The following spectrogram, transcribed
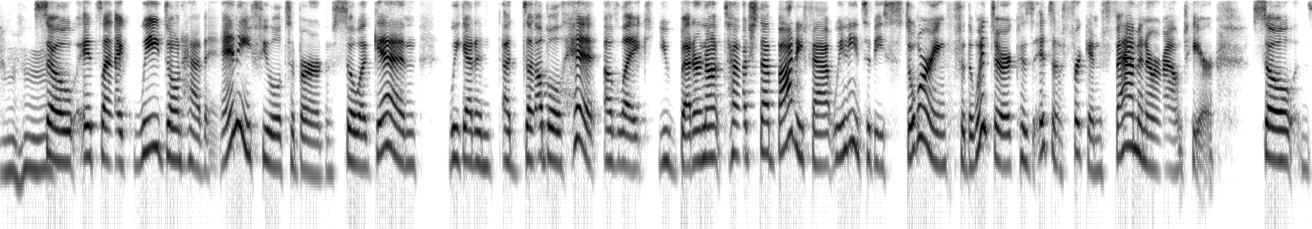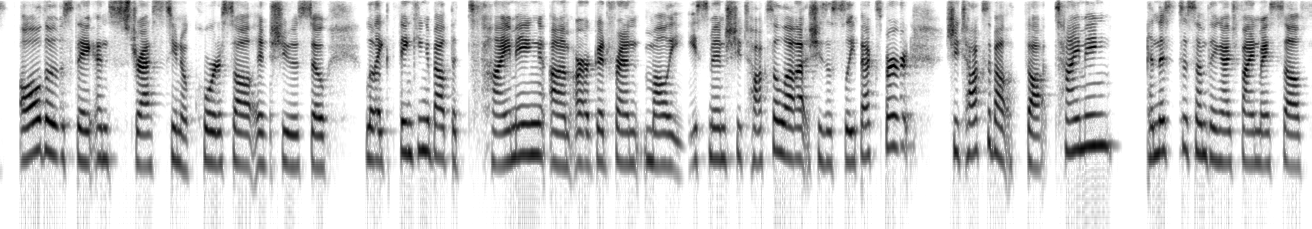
Mm-hmm. so it's like we don't have any fuel to burn. So again we get a, a, double hit of like you better not touch that body fat. We need to be storing for the winter because it's a freaking famine around here. So all those things and stress you know cortisol issues. So like thinking about the timing um, our good friend molly eastman she talks a lot. She's a sleep expert. She talks about thought timing. And this is something i find myself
